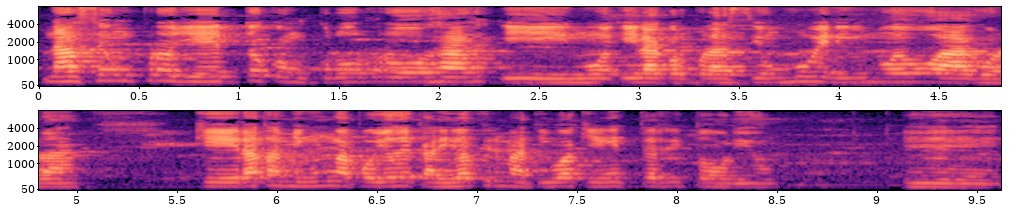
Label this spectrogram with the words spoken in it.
nace un proyecto con Cruz Roja y, y la Corporación Juvenil Nuevo Ágora, que era también un apoyo de calidad afirmativo aquí en el territorio. Eh,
